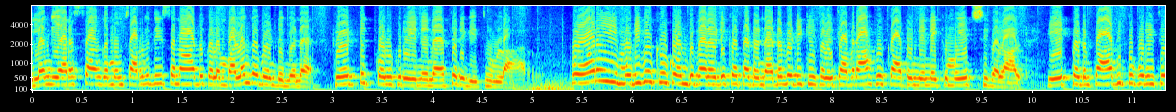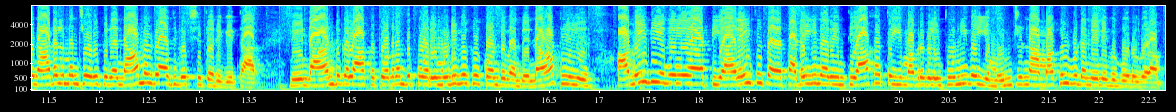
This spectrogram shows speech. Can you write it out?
இலங்கை அரசாங்கமும் சர்வதேச நாடுகளும் வழங்க வேண்டும் என கேட்டுக்கொள்கிறேன் என தெரிவித்துள்ளார். போரை முடிவுக்கு கொண்டு வர எடுக்கப்பட்ட நடவடிக்கைகளை தவறாக காட்ட நினைக்கும் முயற்சிகளால் ஏற்படும் பாதிப்பு குறித்து நாடாளுமன்ற உறுப்பினர் நாமல் ராஜபக்ஷ தெரிவித்தார். நீண்ட ஆண்டுகளாக தொடர்ந்து போரை முடிவுக்கு கொண்டு வந்து நாட்டில் அமைதியை நிலைநாட்டிய அனைத்து த- படையினரின் தியாகத்தையும் அவர்களின் துணிவையும் இன்று நாம் மகிழ்வுடன் நினைவு கூறுகிறோம்.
